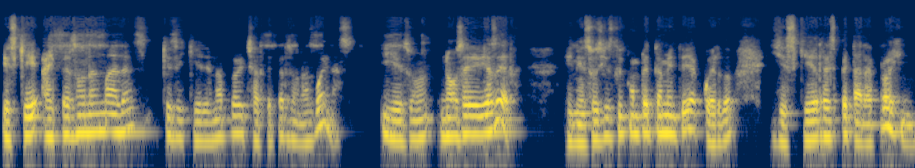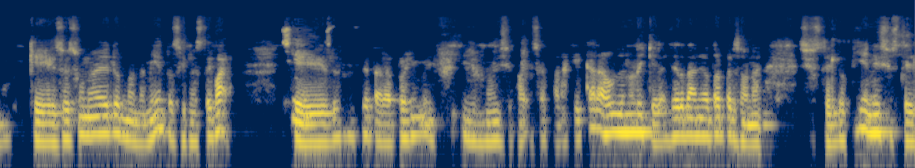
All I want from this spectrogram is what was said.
es que hay personas malas que se quieren aprovechar de personas buenas y eso no se debe hacer. En eso sí estoy completamente de acuerdo y es que respetar al prójimo, que eso es uno de los mandamientos, si no estoy mal, que es respetar al prójimo y, uno dice, o sea, ¿para qué carajo uno le quiere hacer daño a otra persona si usted lo tiene, si usted,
